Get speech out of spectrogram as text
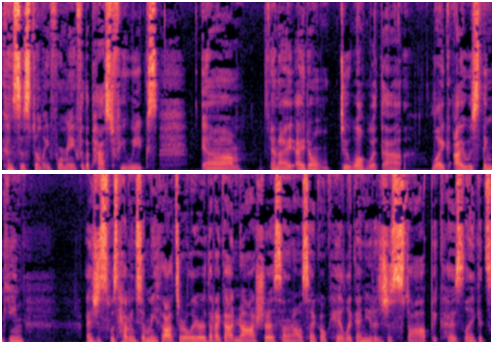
consistently for me for the past few weeks. Um, and I, I don't do well with that. Like, I was thinking, I just was having so many thoughts earlier that I got nauseous, and then I was like, okay, like, I need to just stop because, like, it's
